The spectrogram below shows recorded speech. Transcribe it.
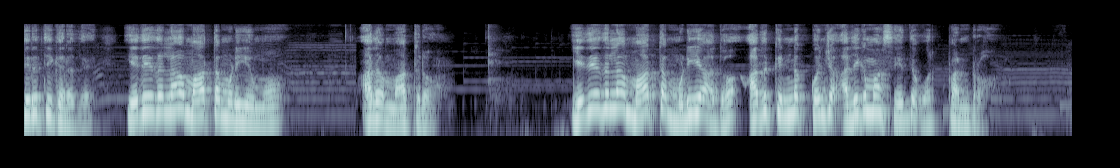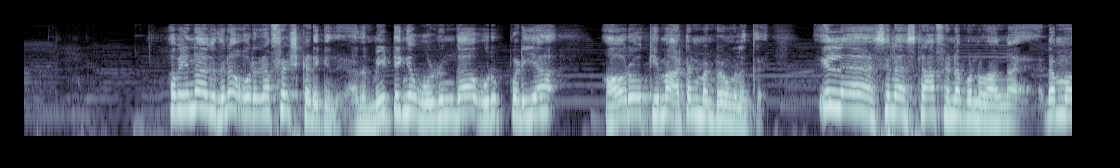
திருத்திக்கிறது? எது எதெல்லாம் மாற்ற முடியுமோ அதை மாற்றுறோம் எது எதெல்லாம் மாற்ற முடியாதோ அதுக்கு இன்னும் கொஞ்சம் அதிகமாக சேர்த்து ஒர்க் பண்ணுறோம் அப்போ என்ன ஆகுதுன்னா ஒரு ரெஃப்ரெஷ் கிடைக்குது. அந்த மீட்டிங்கை ஒழுங்காக உருப்படியாக ஆரோக்கியமாக அட்டன் பண்ணுறவங்களுக்கு இல்லை சில ஸ்டாஃப் என்ன பண்ணுவாங்க? நம்ம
